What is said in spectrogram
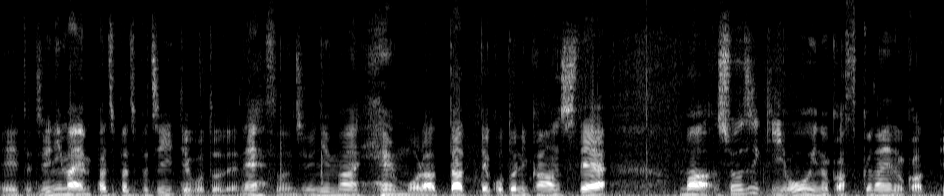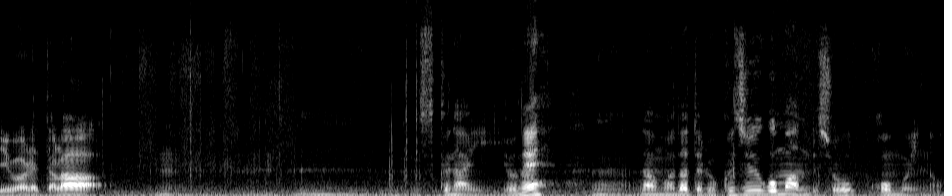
えっ、と、12万円パチパチパチっていうことでね、その12万円もらったってことに関して、まあ、正直多いのか少ないのかって言われたら、うん、うん、少ないよね。うん、だまあだって65万でしょ？公務員の。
